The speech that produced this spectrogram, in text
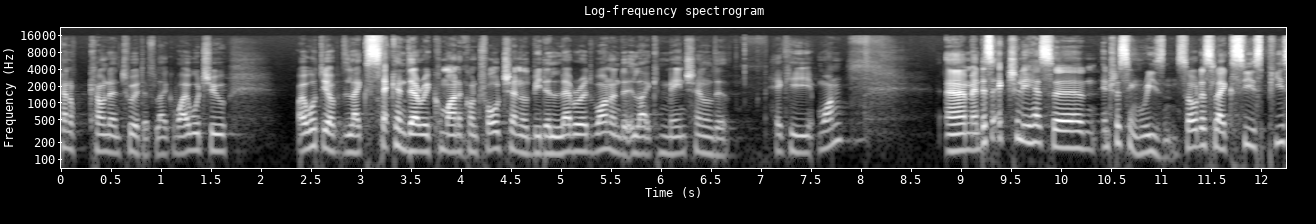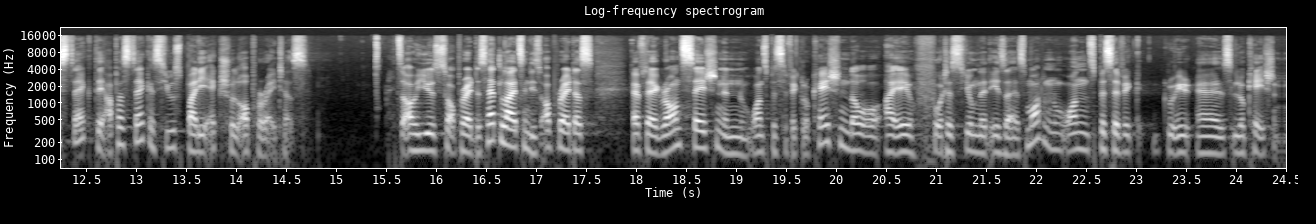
kind of counterintuitive. Like, why would you why would your like secondary command and control channel be the elaborate one and the like main channel the hacky one? Um, and this actually has an interesting reason. So this like CSP stack, the upper stack, is used by the actual operators. It's all used to operate the satellites, and these operators have their ground station in one specific location, though I would assume that ESA has more than one specific uh, location.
